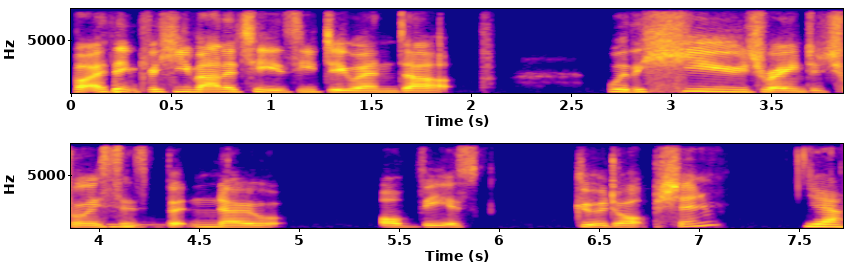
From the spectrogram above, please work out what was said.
But I think for humanities, you do end up with a huge range of choices, but no obvious good option. Yeah.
